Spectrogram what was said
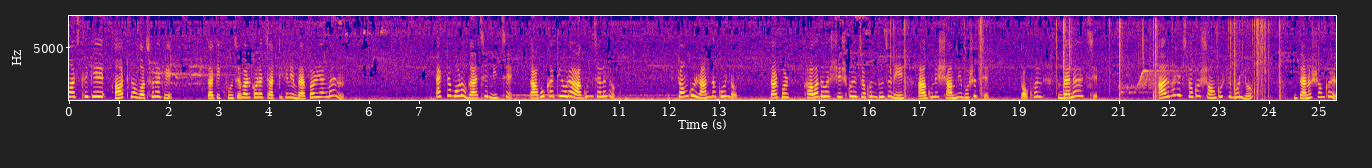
মাঝ থেকে আট, ন বছর আগে? তাকে খুঁজে বার করা চারটিখানি ব্যাপার ইয়াংম্যান একটা বড় গাছের নিচে তাঁবু খাটিয়ে ওরা আগুন জ্বালালো। শঙ্কর রান্না করল। তারপর খাওয়া দাওয়া শেষ করে যখন দুজনে আগুনের সামনে বসেছে, তখন বেলা আছে। আলভারেজ তখন শঙ্করকে বলল, জানো শঙ্কর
